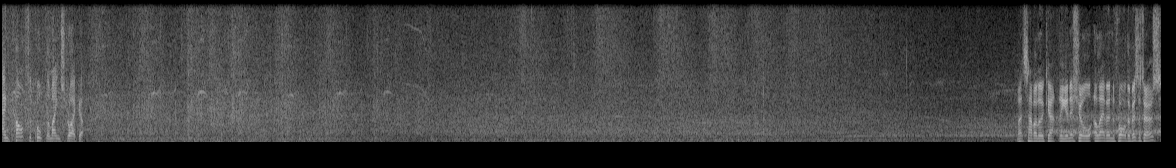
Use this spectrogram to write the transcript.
and can't support the main striker. Let's have a look at the initial 11 for the visitors.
